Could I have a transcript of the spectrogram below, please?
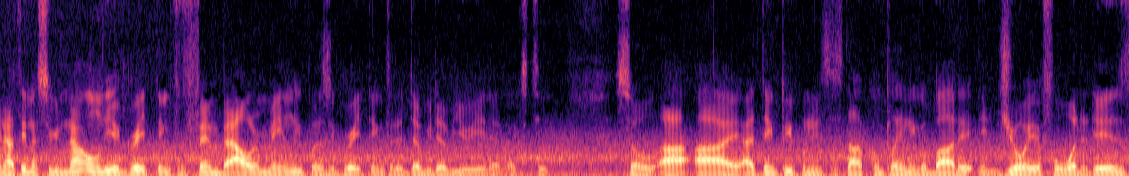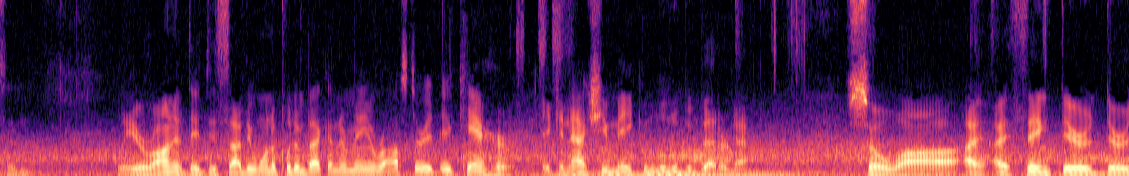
And I think that's not only a great thing for Finn Balor mainly, but it's a great thing for the WWE and NXT. So uh, I, I think people need to stop complaining about it, enjoy it for what it is, and later on, if they decide they want to put him back on their main roster, it, it can't hurt. It can actually make him a little bit better now. So uh, I, I, think they're they're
